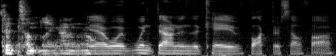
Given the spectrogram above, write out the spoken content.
Did something, I don't know. yeah, went, went down into the cave, blocked herself off.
